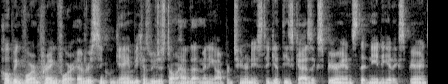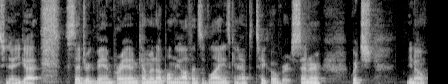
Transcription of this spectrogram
hoping for and praying for every single game because we just don't have that many opportunities to get these guys experience that need to get experience. You know, you got Sedrick Van Pran coming up on the offensive line. He's going to have to take over at center, which, you know,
